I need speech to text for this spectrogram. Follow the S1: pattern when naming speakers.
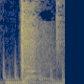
S1: Bye.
